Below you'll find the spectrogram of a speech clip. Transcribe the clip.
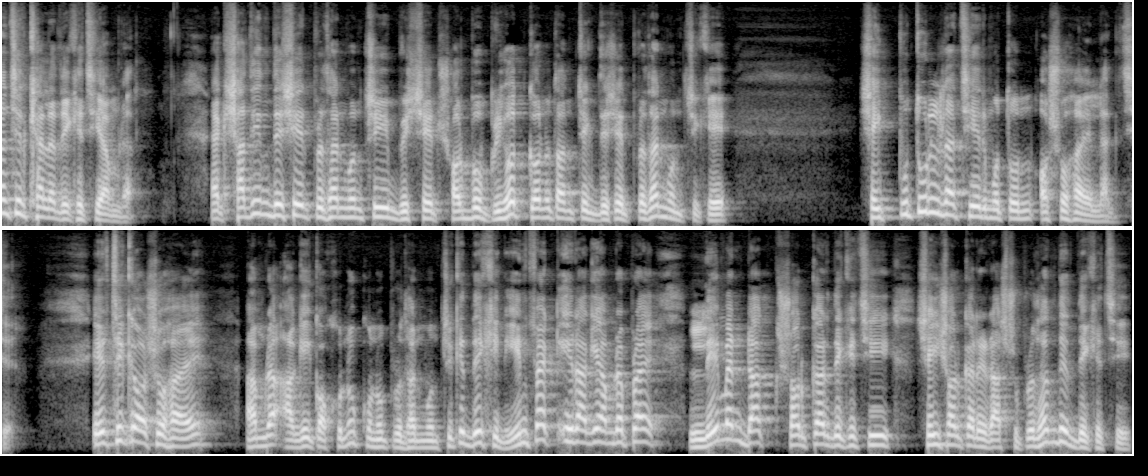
নাচের খেলা দেখেছি আমরা। এক স্বাধীন দেশের প্রধানমন্ত্রী বিশ্বের সর্ববৃহৎ গণতান্ত্রিক দেশের প্রধানমন্ত্রীকে সেই পুতুল নাচের মতন অসহায় লাগছে। এর থেকে অসহায় আমরা আগে কখনো কোনো প্রধানমন্ত্রীকে দেখিনি। ইনফ্যাক্ট এর আগে আমরা প্রায় লেমন ডাক সরকার দেখেছি, সেই সরকারের রাষ্ট্রপ্রধানদের দেখেছি।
